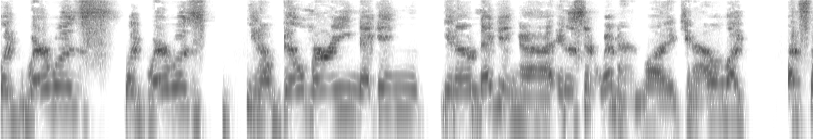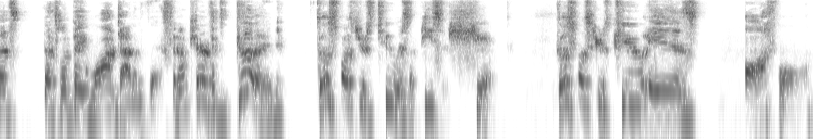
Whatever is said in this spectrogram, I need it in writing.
like where was like where was you know Bill Murray negging you know negging uh, innocent women? Like you know, like that's that's that's what they want out of this. They don't care if it's good. Ghostbusters 2 is a piece of shit. Ghostbusters 2 is awful,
